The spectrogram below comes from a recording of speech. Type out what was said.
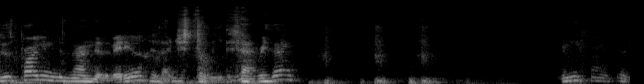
This is probably gonna be the end of the video because I just deleted everything. Let me find it.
